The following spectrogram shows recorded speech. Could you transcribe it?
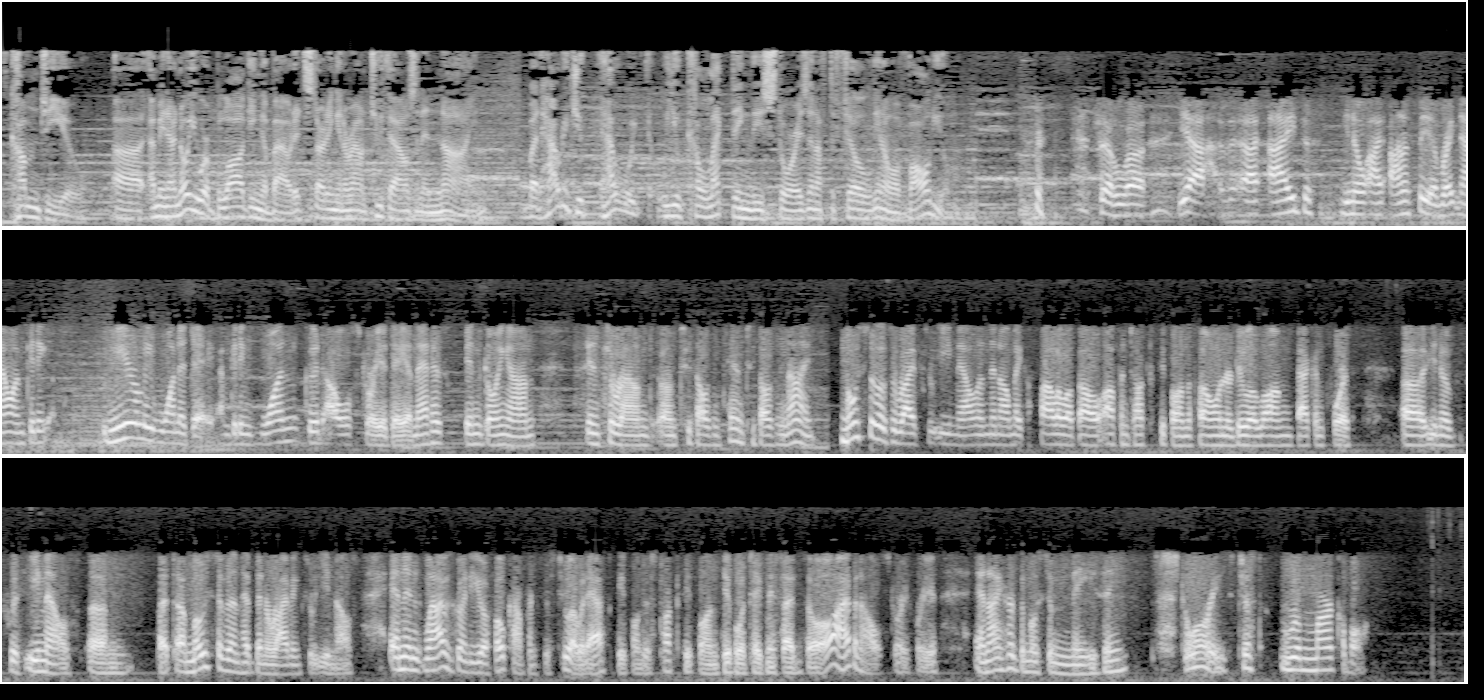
come to you? Uh, I mean, I know you were blogging about it starting in around 2009, but how did you, how were, were you collecting these stories enough to fill, you know, a volume? So uh, yeah, I, I just you know I honestly uh, right now I'm getting nearly one a day. I'm getting one good owl story a day, and that has been going on since around um, 2010, 2009. Most of those arrive through email, and then I'll make a follow up. I'll often talk to people on the phone or do a long back and forth, uh, you know, with emails. Um, but uh, most of them have been arriving through emails. And then when I was going to UFO conferences too, I would ask people and just talk to people, and people would take me aside and say, "Oh, I have an owl story for you." And I heard the most amazing stories, just remarkable.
